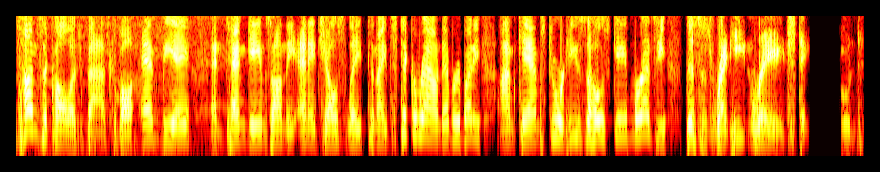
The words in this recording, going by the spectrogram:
Tons of college basketball, NBA, and 10 games on the NHL slate tonight. Stick around, everybody. I'm Cam Stewart. He's the host, Gabe Morency. This is Red Heat and Rage. Stay tuned.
